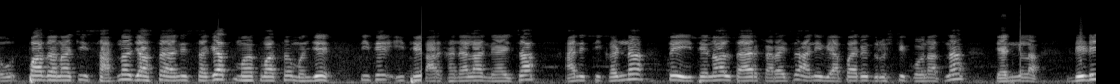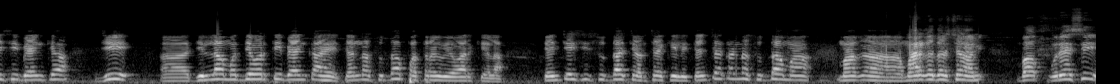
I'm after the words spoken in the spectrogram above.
उत्पादनाची साधनं जास्त आहे आणि सगळ्यात महत्त्वाचं म्हणजे तिथे इथे कारखान्याला न्यायचा आणि तिकडनं ते इथेनॉल तयार करायचं आणि व्यापारी दृष्टिकोनातनं त्यांनी डी डी सी बँक जी जिल्हा मध्यवर्ती बँक आहे त्यांना सुद्धा पत्रव्यवहार केला. त्यांच्याशी सुद्धा चर्चा केली. त्यांच्याकडनं सुद्धा मा माग मार्गदर्शन आम्ही बा पुरेशी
